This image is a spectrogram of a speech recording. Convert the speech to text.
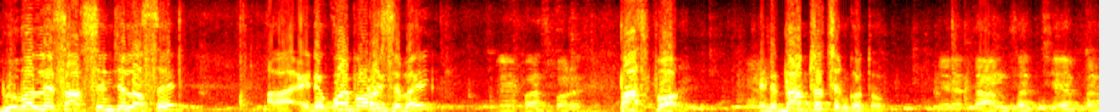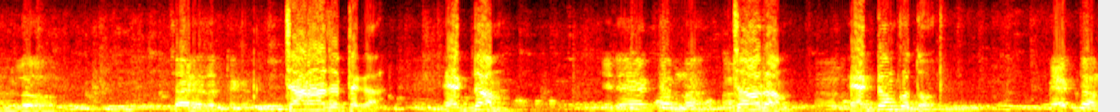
ব্লু বার্লেস আর্সেঞ্জেল আছে। আহ, এটা কয় পর হয়েছে ভাই? পাঁচ পর পাঁচ পর। এটার দাম চাচ্ছেন কত? এটার দাম চাচ্ছি আপনার হলো চার হাজার টাকা। চার হাজার টাকা। একদম। এটা একদম না? দাম। একদম কত? একদম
